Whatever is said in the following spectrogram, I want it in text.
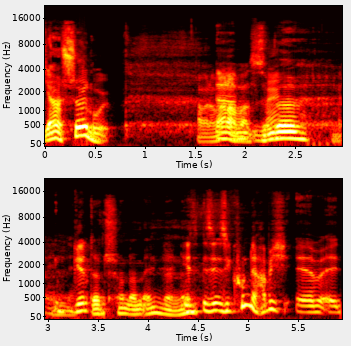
Ja, schön. Cool. Aber da war ähm, noch was, sind ne? wir dann schon am Ende, ne? Sekunde, habe ich, äh,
